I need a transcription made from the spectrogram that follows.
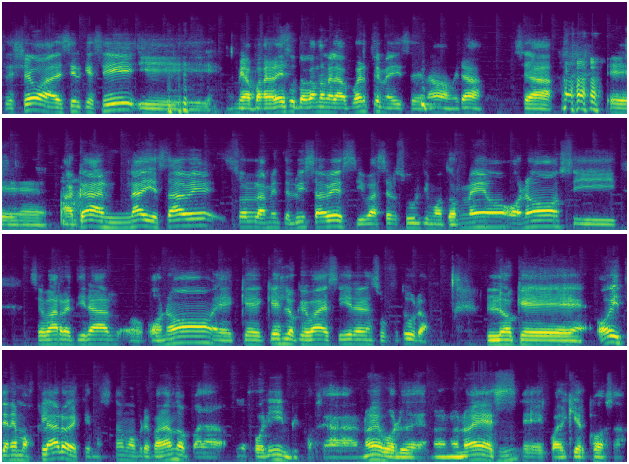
te llevo a decir que sí y me aparece tocándome la puerta y me dice, no, mirá, o sea, eh, acá nadie sabe, solamente Luis sabe si va a ser su último torneo o no, si se va a retirar o, no, eh, qué, es lo que va a decidir él en su futuro. Lo que hoy tenemos claro es que nos estamos preparando para un juego olímpico, o sea, no es boludez, no, no, no es eh, cualquier cosa.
